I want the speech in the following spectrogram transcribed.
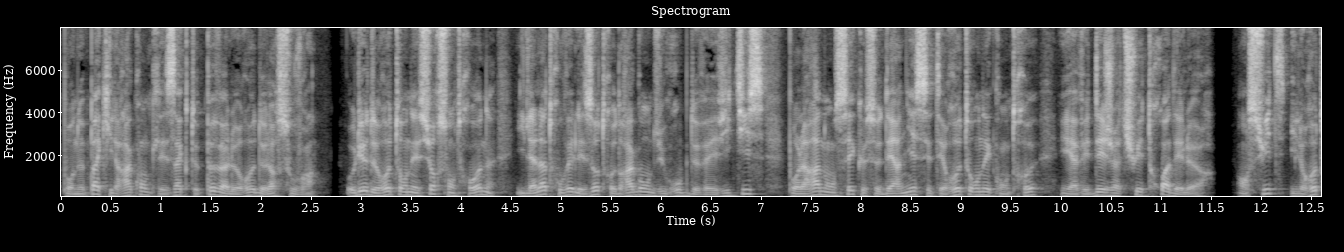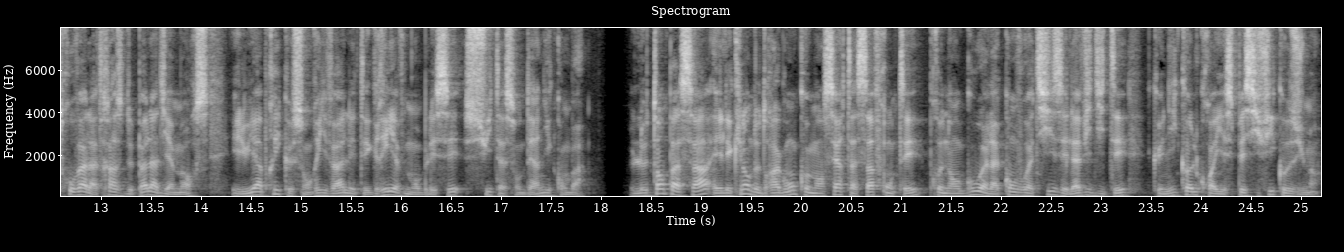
pour ne pas qu'ils racontent les actes peu valeureux de leur souverain. Au lieu de retourner sur son trône, il alla trouver les autres dragons du groupe de Vaevictis pour leur annoncer que ce dernier s'était retourné contre eux et avait déjà tué trois des leurs. Ensuite, il retrouva la trace de Palladiamors et lui apprit que son rival était grièvement blessé suite à son dernier combat. Le temps passa et les clans de dragons commencèrent à s'affronter, prenant goût à la convoitise et l'avidité que Nicole croyait spécifiques aux humains.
